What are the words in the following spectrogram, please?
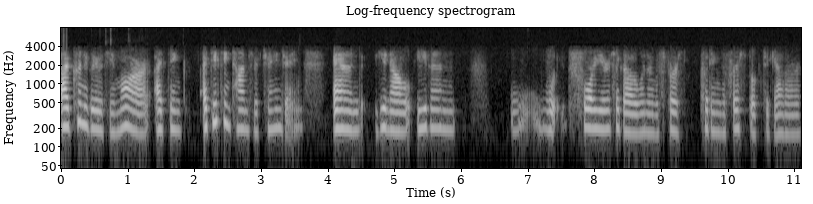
I couldn't agree with you more. I think, I do think times are changing. And, you know, even w- four years ago when I was first putting the first book together,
